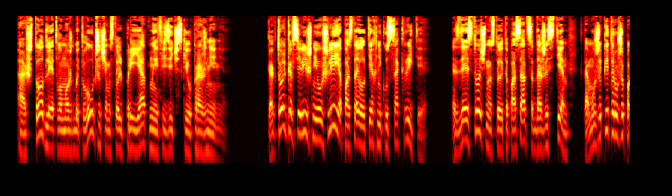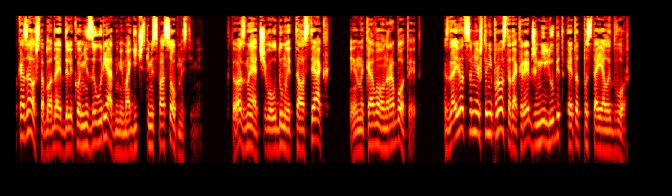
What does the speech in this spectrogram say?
а что для этого может быть лучше, чем столь приятные физические упражнения? Как только все лишние ушли, я поставил технику сокрытия. Здесь точно стоит опасаться даже стен, к тому же Питер уже показал, что обладает далеко не заурядными магическими способностями. Кто знает, чего удумает толстяк и на кого он работает. Сдается мне, что не просто так Реджи не любит этот постоялый двор.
